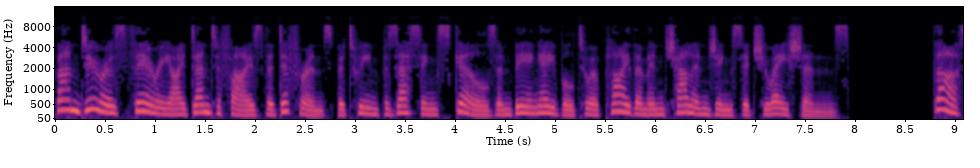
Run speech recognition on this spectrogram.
Bandura's theory identifies the difference between possessing skills and being able to apply them in challenging situations. Thus,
